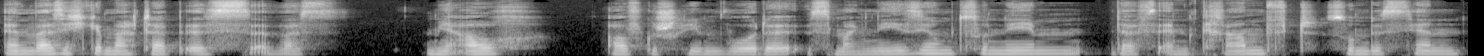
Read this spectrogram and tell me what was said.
Ähm, was ich gemacht habe, ist, was mir auch aufgeschrieben wurde, ist Magnesium zu nehmen. Das entkrampft so ein bisschen.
